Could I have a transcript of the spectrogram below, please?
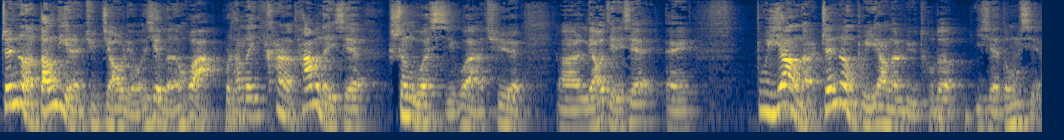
真正的当地人去交流一些文化，或者他们一看到他们的一些生活习惯，去呃了解一些哎不一样的、真正不一样的旅途的一些东西。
